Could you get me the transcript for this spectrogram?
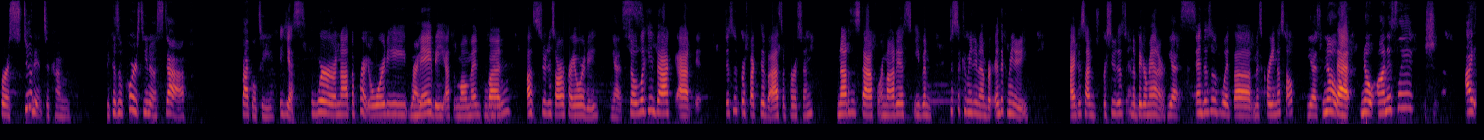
for a student to come. Because, of course, you know, staff, faculty, yes, we're not the priority Right. maybe at the moment, but Mhm. us students are a priority. yes. So looking back at it, just a perspective as a person, not as a staff or not as even just a community member in the community, I decided to pursue this in a bigger manner. yes. And this was with uh, Miss Karina's help. yes. No, That No, honestly, sh- I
